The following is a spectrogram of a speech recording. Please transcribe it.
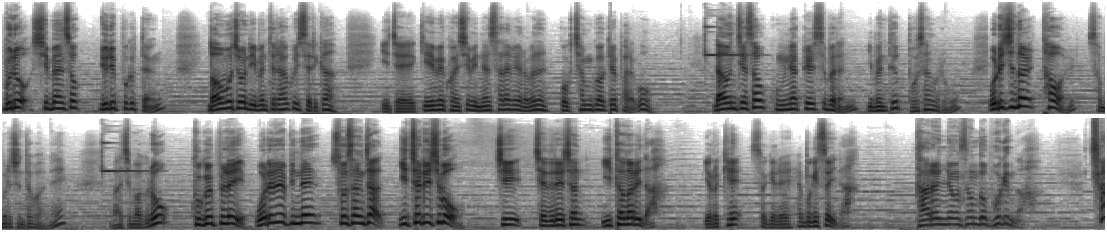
무료 10연속 유닛 보급 등 너무 좋은 이벤트를 하고 있으니까 이제 게임에 관심 있는 사람 여러분은 꼭 참고하길 바라고 라운지에서 공략 글쓰벌은 이벤트 보상으로 오리지널 타월 선물해 준다고 하네. 마지막으로 구글 플레이 올해를 빛낸 수상작 2025 G 제너레이션 이터널이다. 이렇게 소개를 해보겠소이다. 다른 영상도 보겠나? 자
